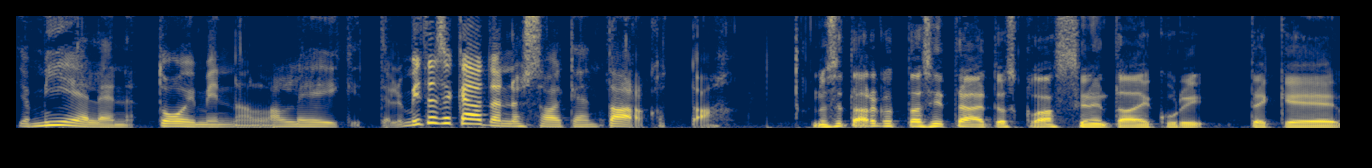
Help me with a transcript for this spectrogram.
ja mielen toiminnalla leikittely. Mitä se käytännössä oikein tarkoittaa? No se tarkoittaa sitä, että jos klassinen taikuri tekee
